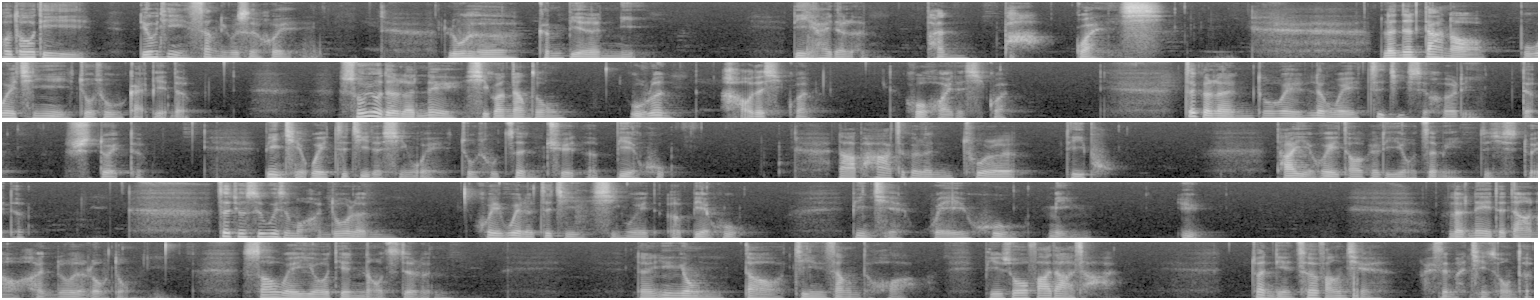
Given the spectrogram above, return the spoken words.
偷偷地溜进上流社会，如何跟别人你厉害的人攀爬关系？人的大脑不会轻易做出改变的。所有的人类习惯当中，无论好的习惯或坏的习惯，这个人都会认为自己是合理的，是对的，并且为自己的行为做出正确的辩护，哪怕这个人错了离谱。他也会找个理由证明自己是对的。这就是为什么很多人会为了自己行为而辩护，并且维护名人类的大脑很多的漏洞，稍微有点脑子的人，能运用到经商的话，别说发大财。赚点车房钱还是蛮轻松的，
